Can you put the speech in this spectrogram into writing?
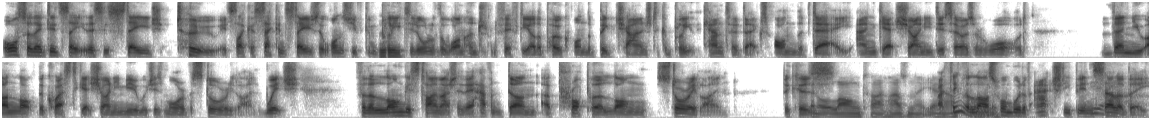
Also, they did say this is stage two. It's like a second stage that once you've hmm. completed all of the 150 other Pokemon, the big challenge to complete the Kanto Dex on the day and get Shiny Ditto as a reward, then you unlock the quest to get Shiny Mew, which is more of a storyline. Which, for the longest time, actually, they haven't done a proper long storyline It's been because a long time, hasn't it? Yeah. I think the last one would have actually been Yeah. Celebi,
